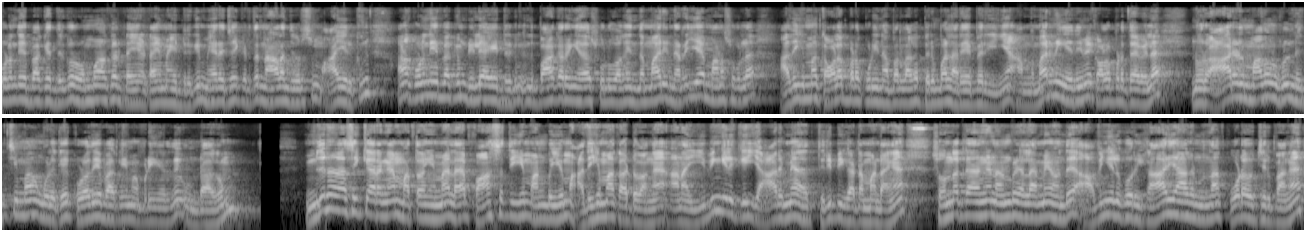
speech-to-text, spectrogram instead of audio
குழந்தை பாக்கியத்திற்கு ரொம்ப நாட்கள் டைம் டைம் ஆகிட்டு இருக்கு. மேரேஜே கிட்டத்தட்ட நாலஞ்சு வருஷம் ஆயிருக்கும். ஆனால் குழந்தை பாக்கியம் டிலே ஆகிட்டு இருக்கும் இந்த பார்க்குறவங்க ஏதாவது சொல்லுவாங்க. இந்த மாதிரி நிறைய மனசுக்குள்ள அதிகமாக கவலைப்படக்கூடிய நபர்களாக பெரும்பாலும் நிறைய பேர் இருக்கீங்க. அந்த மாதிரி நீங்கள் எதுவுமே கவலைப்பட தேவையில்லை. இன்னொரு ஆறு ஏழு மாதங்களுக்குள்ள நிச்சயமாக உங்களுக்கு குழந்தை பாக்கியம் அப்படிங்கிறது உண்டாகும். மிதுன ராசிக்காரங்க மற்றவங்க மேலே பாசத்தையும் அன்பையும் அதிகமாக காட்டுவாங்க. ஆனால் இவங்களுக்கு யாருமே அதை திருப்பி காட்ட மாட்டாங்க. சொந்தக்காரங்க நண்பர்கள் எல்லாமே வந்து அவங்களுக்கு ஒரு காரியம் ஆகணும் தான் கூட வச்சுருப்பாங்க.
